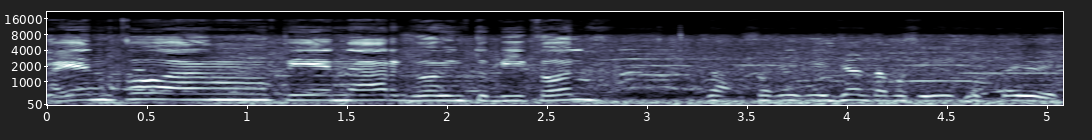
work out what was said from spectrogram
Ayan po ang PNR going to Bicol. Sa- Sakay kayo dyan, tapos iikot kayo eh.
